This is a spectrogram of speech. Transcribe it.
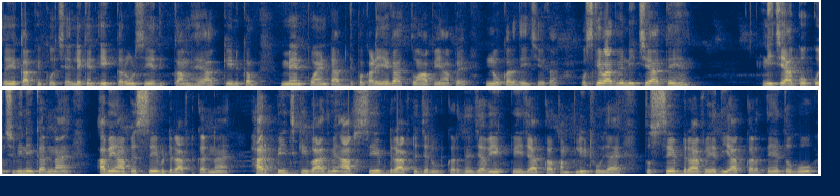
तो ये काफ़ी कुछ है। लेकिन एक करोड़ से यदि कम है आपकी इनकम मेन पॉइंट आप पकड़िएगा तो आप यहाँ पर नो कर दीजिएगा। उसके बाद में नीचे आते हैं। नीचे आपको कुछ भी नहीं करना है। अब यहाँ पर सेव ड्राफ्ट करना है। हर पेज के बाद में आप सेव ड्राफ्ट ज़रूर कर दें। जब एक पेज आपका कंप्लीट हो जाए तो सेव ड्राफ्ट यदि आप करते हैं तो वो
